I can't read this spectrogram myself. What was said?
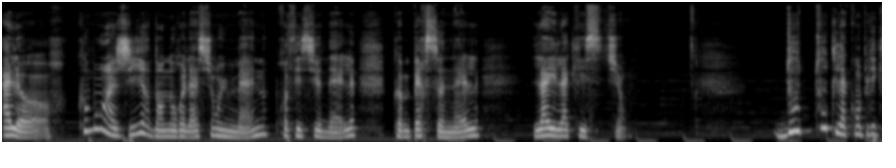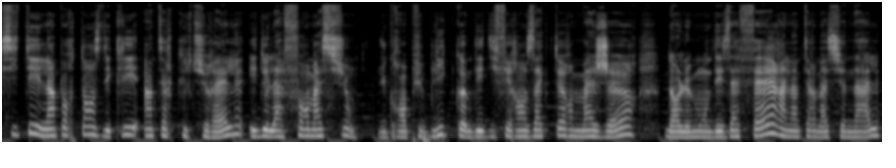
Alors, comment agir dans nos relations humaines, professionnelles comme personnelles Là est la question. D'où toute la complexité et l'importance des clés interculturelles et de la formation du grand public comme des différents acteurs majeurs dans le monde des affaires, à l'international,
